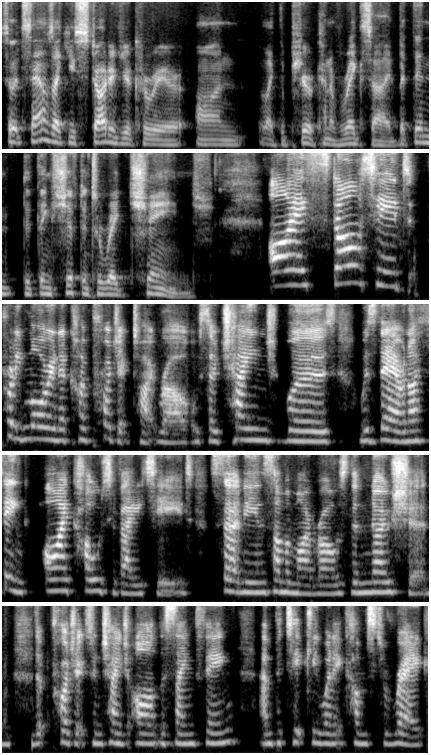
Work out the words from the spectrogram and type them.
So it sounds like you started your career on like the pure kind of reg side, but then did things shift into reg change? I started probably more in a kind of project type role. So change was was there. And I think I cultivated, certainly in some of my roles, the notion that project and change aren't the same thing. And particularly when it comes to reg.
